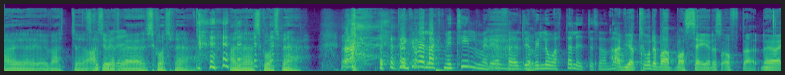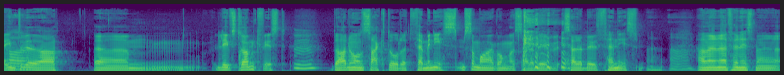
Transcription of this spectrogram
här, "Ja, jag har varit, uh, alltid velat vara skådespelare, alltid velat skådespelare. Tänk om jag har lagt mig till med det för att jag vill låta lite som Nej, dem. Jag tror det bara att man säger det så ofta. När jag intervjuar um, Liv Strömquist. Mm. Då hade hon sagt ordet feminism så många gånger så hade det blivit, så hade det blivit feminism. Ja. men den feminismen. eh,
